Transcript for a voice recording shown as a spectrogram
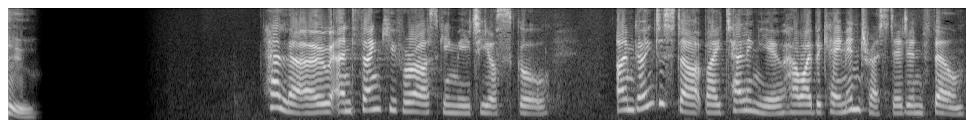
2. Hello, and thank you for asking me to your school. I'm going to start by telling you how I became interested in film.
